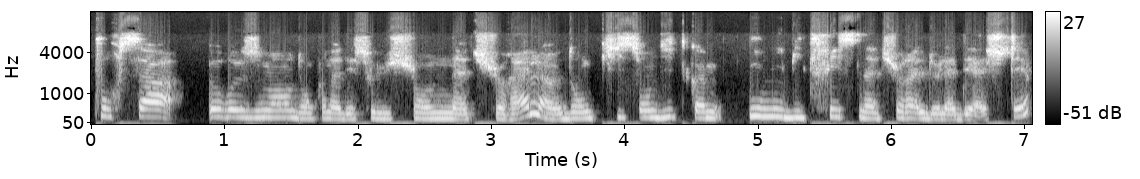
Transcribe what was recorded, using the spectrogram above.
Pour ça, heureusement, donc on a des solutions naturelles, donc qui sont dites comme inhibitrices naturelles de la DHT.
